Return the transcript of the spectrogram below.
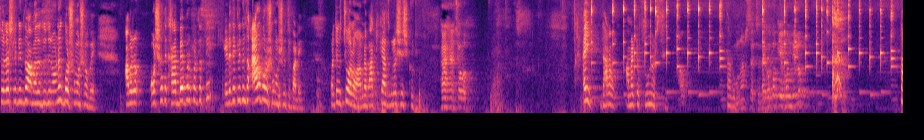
চলে আসলে কিন্তু আমাদের দুজনে অনেক বড় সমস্যা হবে। আবার ওর সাথে খারাপ ব্যবহার করতেছি এটা দেখলে কিন্তু আরও বড় সমস্যা হতে পারে। ওর থেকে চলো আমরা বাকি কাজগুলো শেষ করি। হ্যাঁ হ্যাঁ চলো। এই দাঁড়াও আমার একটা ফোন আসছে। দাঁড়াও। ফোন আসছে আচ্ছা, দেখো তো কে ফোন দিল। তা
